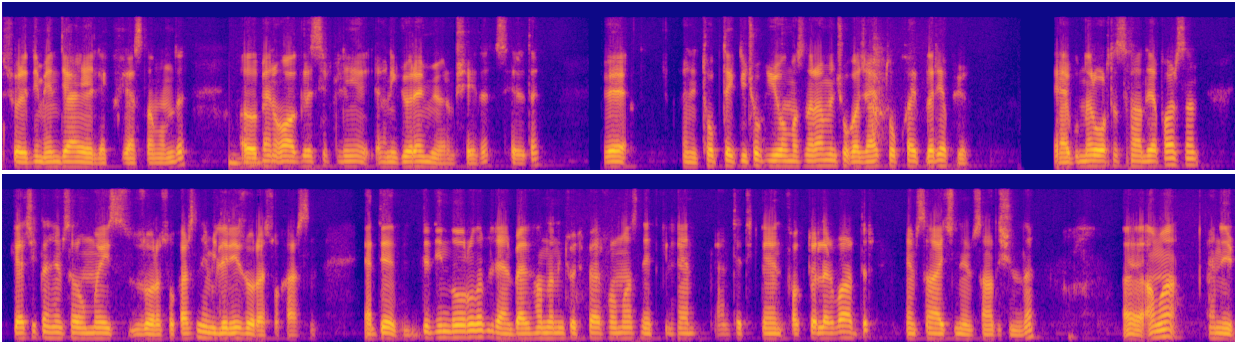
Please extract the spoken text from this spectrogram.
söylediğim Ndiaye ile kıyaslamamdı. Ben o agresifliği hani göremiyorum şeyde seride. Ve hani top tekniği çok iyi olmasına rağmen çok acayip top kayıpları yapıyor. Eğer bunları orta sahada yaparsan gerçekten hem savunmayı zora sokarsın hem ileriyi zora sokarsın. Yani de, dediğin doğru olabilir. Yani Belhanda'nın kötü performansını etkileyen, yani tetikleyen faktörler vardır. Hem saha içinde hem saha dışında. Ee, ama hani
